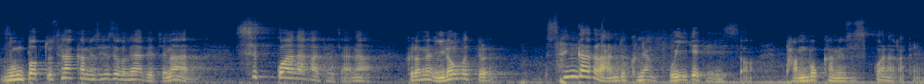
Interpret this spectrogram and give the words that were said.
문법도 생각하면서 해석을 해야 되지만 습관화가 되잖아. 그러면 이런 것들 생각을 안 해도 그냥 보이게 돼 있어. 반복하면서 습관화가 되면.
